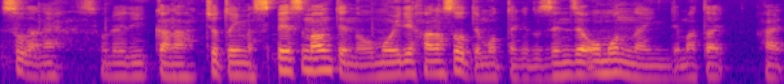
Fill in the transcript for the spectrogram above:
そうだね。それでいいかな。ちょっと今、スペースマウンテンの思い出話そうって思ったけど、全然思んないんで、また、はい。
